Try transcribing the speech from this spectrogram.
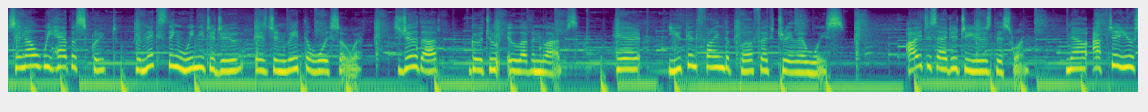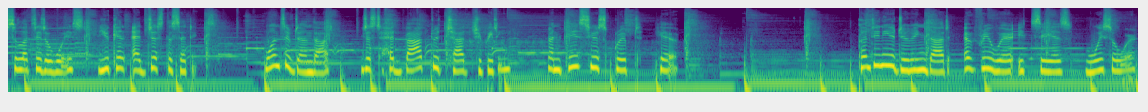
So now we have a script. The next thing we need to do is generate the voiceover. To do that, go to ElevenLabs. Here, you can find the perfect trailer voice. I decided to use this one. Now, after you've selected a voice, you can adjust the settings. Once you've done that, just head back to ChatGPT and paste your script here. Continue doing that everywhere it says voiceover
